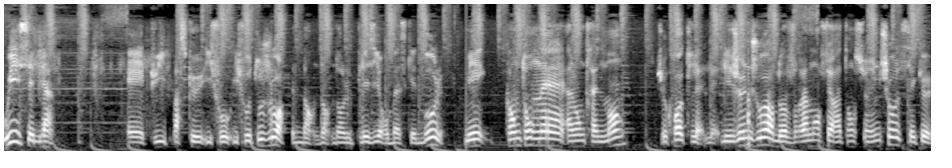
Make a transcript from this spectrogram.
Oui, c'est bien. Et puis parce que il faut, il faut toujours être dans, dans, dans le plaisir au basketball. Mais quand on est à l'entraînement, je crois que le- le- les jeunes joueurs doivent vraiment faire attention à une chose, c'est que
